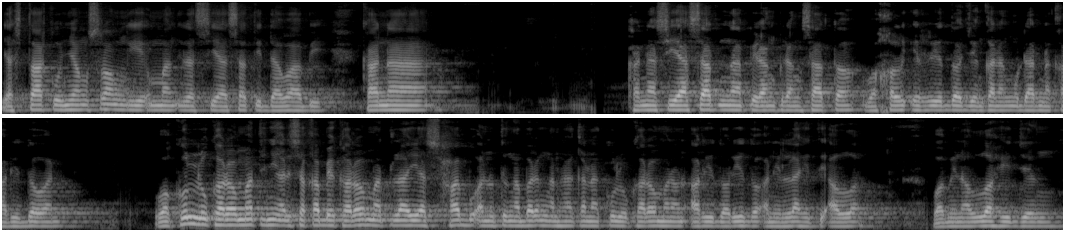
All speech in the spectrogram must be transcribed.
Yastaku nyongsrong ieu eman ila siasati dawabi. Kana kana siasatna pirang-pirang sato wa khalqir ridho jeung kana ngudarna karidoan wa kullu karamatin ari sakabeh karamat la yashabu anu teu ngabarengan hakana kullu karamanan arido ridho anillahi ti Allah. Wa minallahi jeung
